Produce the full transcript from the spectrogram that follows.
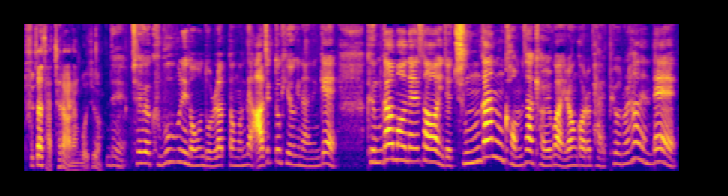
투자 자체를 안 한 거죠. 네, 제가 그 부분이 너무 놀랐던 건데 아직도 기억이 나는 게 금감원에서 이제 중간 검사 결과 이런 거를 발표를 하는데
